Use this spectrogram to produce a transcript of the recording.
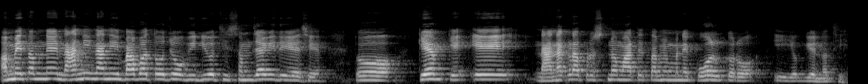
અમે તમને નાની નાની બાબતો જો વિડીયોથી સમજાવી દઈએ છીએ, તો કેમ કે એ નાનકડા પ્રશ્ન માટે તમે મને કોલ કરો, એ યોગ્ય નથી.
